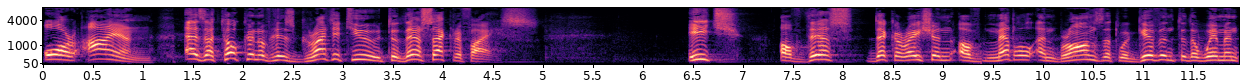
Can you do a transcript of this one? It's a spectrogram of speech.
or iron as a token of his gratitude to their sacrifice. Each of this decoration of metal and bronze that were given to the women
